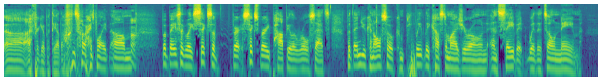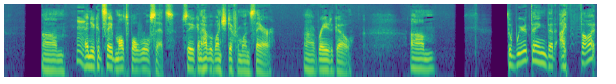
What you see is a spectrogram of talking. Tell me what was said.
uh, I forget what the other ones are. At point. Um, Huh. But basically, six of very, six very popular rule sets. But then you can also completely customize your own and save it with its own name. Um, Hmm. and you can save multiple rule sets, so you can have a bunch of different ones there, uh, ready to go. Um, the weird thing that I thought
